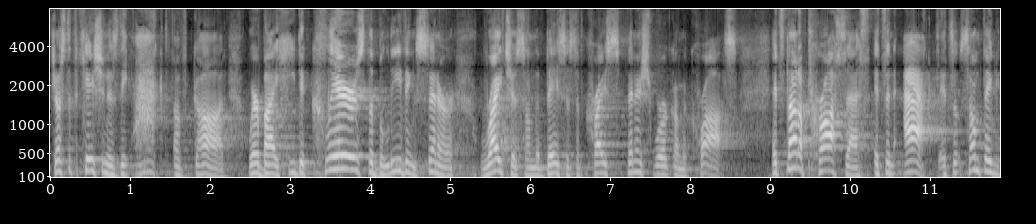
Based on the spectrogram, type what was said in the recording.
Justification is the act of God whereby he declares the believing sinner righteous on the basis of Christ's finished work on the cross. It's not a process, it's an act. It's something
